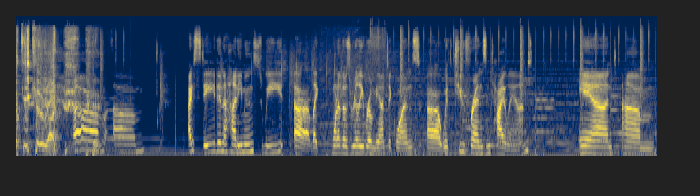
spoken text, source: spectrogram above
okay, carry on. Um, um I stayed in a honeymoon suite, uh, like one of those really romantic ones, uh, with two friends in Thailand. And um,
